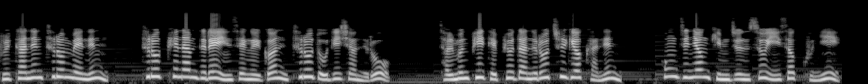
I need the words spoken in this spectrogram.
불타는 트롯맨은 트롯 쾌남들의 인생을 건 트롯 오디션으로 젊은 피 대표단으로 출격하는 홍진영, 김준수, 이석훈이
